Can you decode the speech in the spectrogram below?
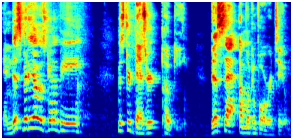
in this video is gonna be Mr. Desert Pokey. This set I'm looking forward to.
